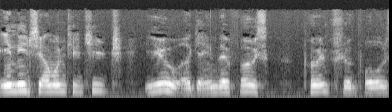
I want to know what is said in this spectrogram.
you need someone to teach you again the first principles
